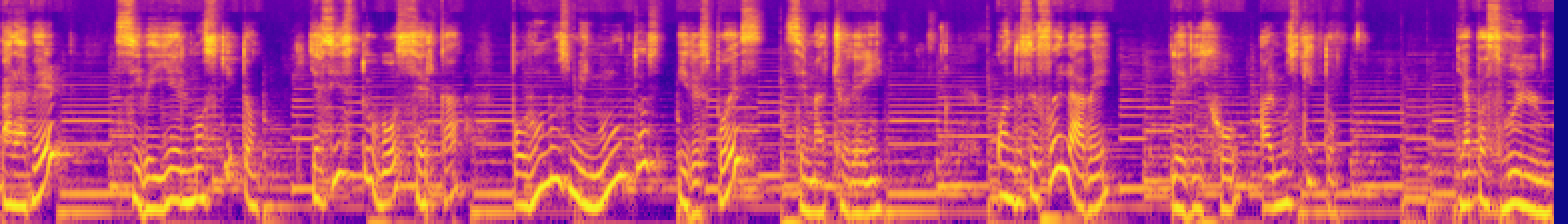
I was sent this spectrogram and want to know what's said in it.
para ver si veía el mosquito. Y así estuvo cerca por unos minutos y después se marchó de ahí. Cuando se fue el ave, le dijo al mosquito, ya pasó el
